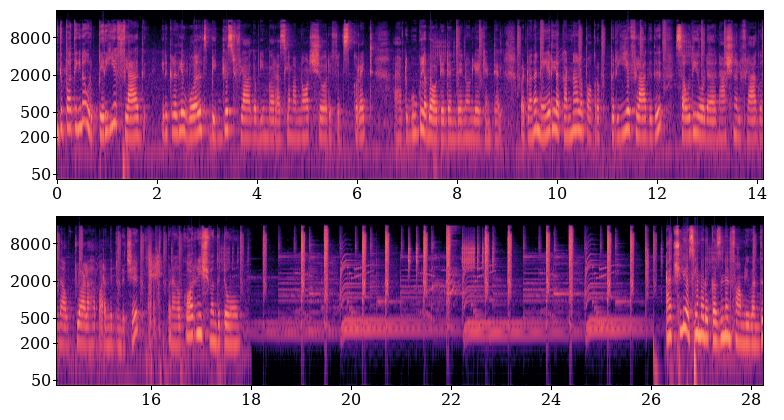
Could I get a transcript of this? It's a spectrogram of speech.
இது பார்த்தீங்கன்னா ஒரு பெரிய ஃப்ளாக் இருக்கிறதுலே வேர்ல்ட்ஸ் பிக்கெஸ்ட் ஃப்ளாக் அப்படிம்பார் Aslam. I'm not sure if it's correct I have to Google about it and then only I can tell but வந்து நேரில் கண்ணால் பார்க்குற பெரிய ஃப்ளாக் இது. சவுதியோட நேஷ்னல் ஃப்ளாக் வந்து அவ்வளோ அழகாக பறந்துட்டு இருந்துச்சு. இப்போ நாங்கள் கார்னிஷ் வந்துட்டோம். ஆக்சுவலி அஸ்லமோட கசின் அண்ட் ஃபேமிலி வந்து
